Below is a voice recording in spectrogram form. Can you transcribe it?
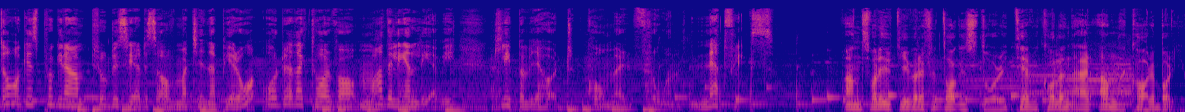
Dagens program producerades av Martina Pierrot och redaktör var Madeleine Levi. Klippen vi har hört kommer från Netflix. Ansvarig utgivare för Dagens Story TV-kollen är Anna Kareborg.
